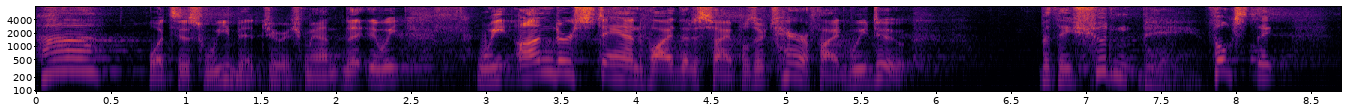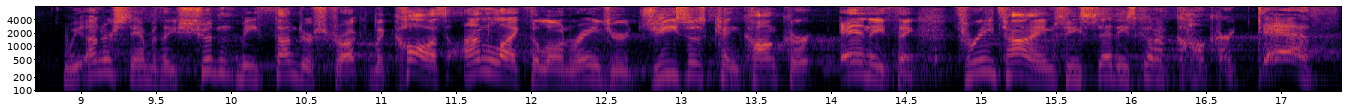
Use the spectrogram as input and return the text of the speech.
Huh? What's this wee bit, Jewish man? We, we understand why the disciples are terrified. We do. But they shouldn't be. Folks, they, we understand, but they shouldn't be thunderstruck because, unlike the Lone Ranger, Jesus can conquer anything. Three times he said he's going to conquer death.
